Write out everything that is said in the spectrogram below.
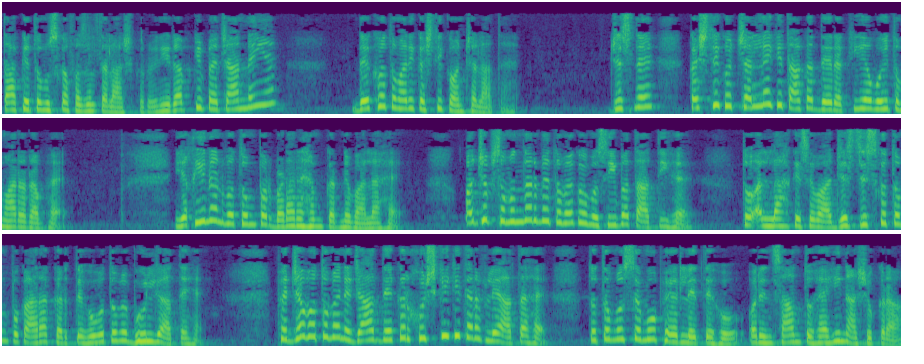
تاکہ تم اس کا فضل تلاش کرو۔ یعنی رب کی پہچان نہیں ہے، دیکھو تمہاری کشتی کون چلاتا ہے۔ جس نے کشتی کو چلنے کی طاقت دے رکھی ہے، وہی تمہارا رب ہے۔ یقیناً وہ تم پر بڑا رحم کرنے والا ہے۔ اور جب سمندر میں تمہیں کوئی مصیبت آتی ہے، تو اللہ کے سوا جس جس کو تم پکارا کرتے ہو، وہ تمہیں بھول جاتے ہیں۔ پھر جب وہ تمہیں نجات دے کر خشکی کی طرف لے آتا ہے، تو تم اس سے منہ پھیر لیتے ہو اور انسان تو ہے ہی نا شکرا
